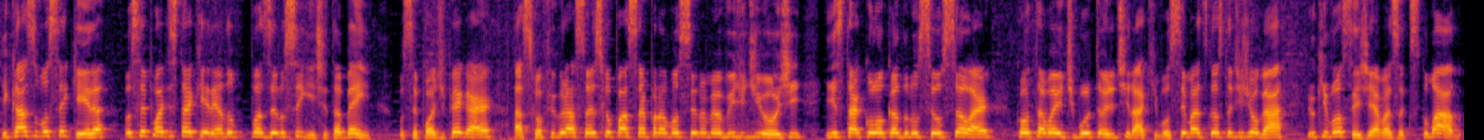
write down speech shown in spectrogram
E caso você queira, você pode estar querendo fazer o seguinte também. Você pode pegar as configurações que eu passar para você no meu vídeo de hoje e estar colocando no seu celular com o tamanho de botão de tirar que você mais gosta de jogar e o que você já é mais acostumado.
